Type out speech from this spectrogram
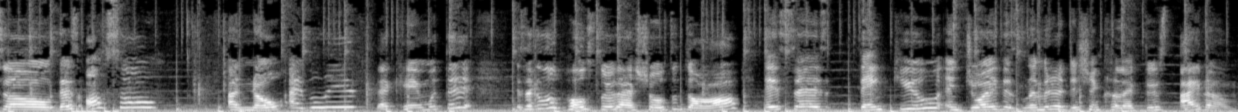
So there's also a note, I believe, that came with it. It's like a little poster that shows the doll. It says, thank you, enjoy this limited edition collector's item.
